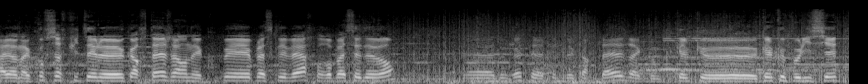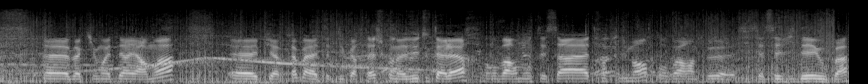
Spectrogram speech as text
Allez, on a court-circuité le cortège, là on est coupé place Clévert pour repasser devant. Euh, donc là c'est la tête de cortège avec donc quelques, quelques policiers euh, bah, qui vont être derrière moi. Euh, et puis après bah, la tête du cortège qu'on a vu tout à l'heure. On va remonter ça tranquillement pour voir un peu si ça s'est vidé ou pas.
